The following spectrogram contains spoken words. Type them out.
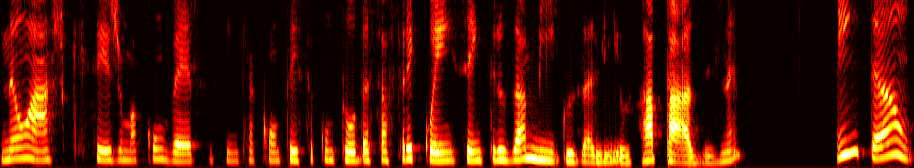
Não acho que seja uma conversa assim que aconteça com toda essa frequência entre os amigos ali, os rapazes, né? Então,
